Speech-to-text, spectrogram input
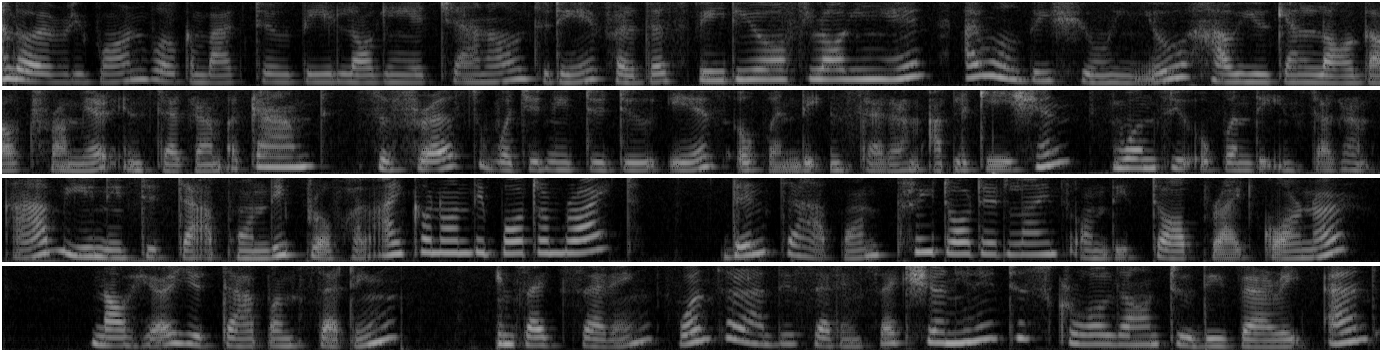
Hello everyone, welcome back to the Login Aid channel. Today for this video of Login Aid, I will be showing you how you can log out from your Instagram account. So first what you need to do is open the Instagram application. Once you open the Instagram app, you need to tap on the profile icon on the bottom right. Then tap on three dotted lines on the top right corner. Now here you tap on setting Inside setting, once you're at the setting section, you need to scroll down to the very end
